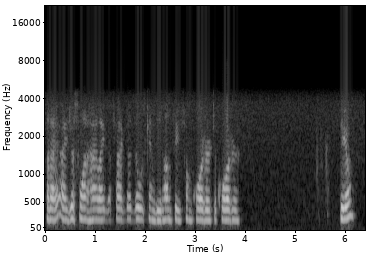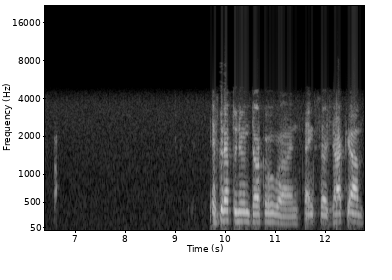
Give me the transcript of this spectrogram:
But I just want to highlight the fact that those can be lumpy from quarter to quarter. Leo? Yes, good afternoon, Darko, uh, and thanks, uh, Jacques. Um,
